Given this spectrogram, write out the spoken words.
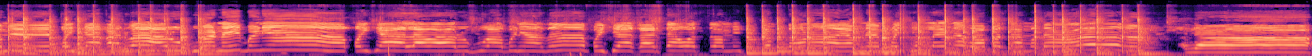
અમે પૈસા લાવવા કાઢતા હોત તો અમે એમને પૈસા લઈને વાપરતા અલ્યા,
